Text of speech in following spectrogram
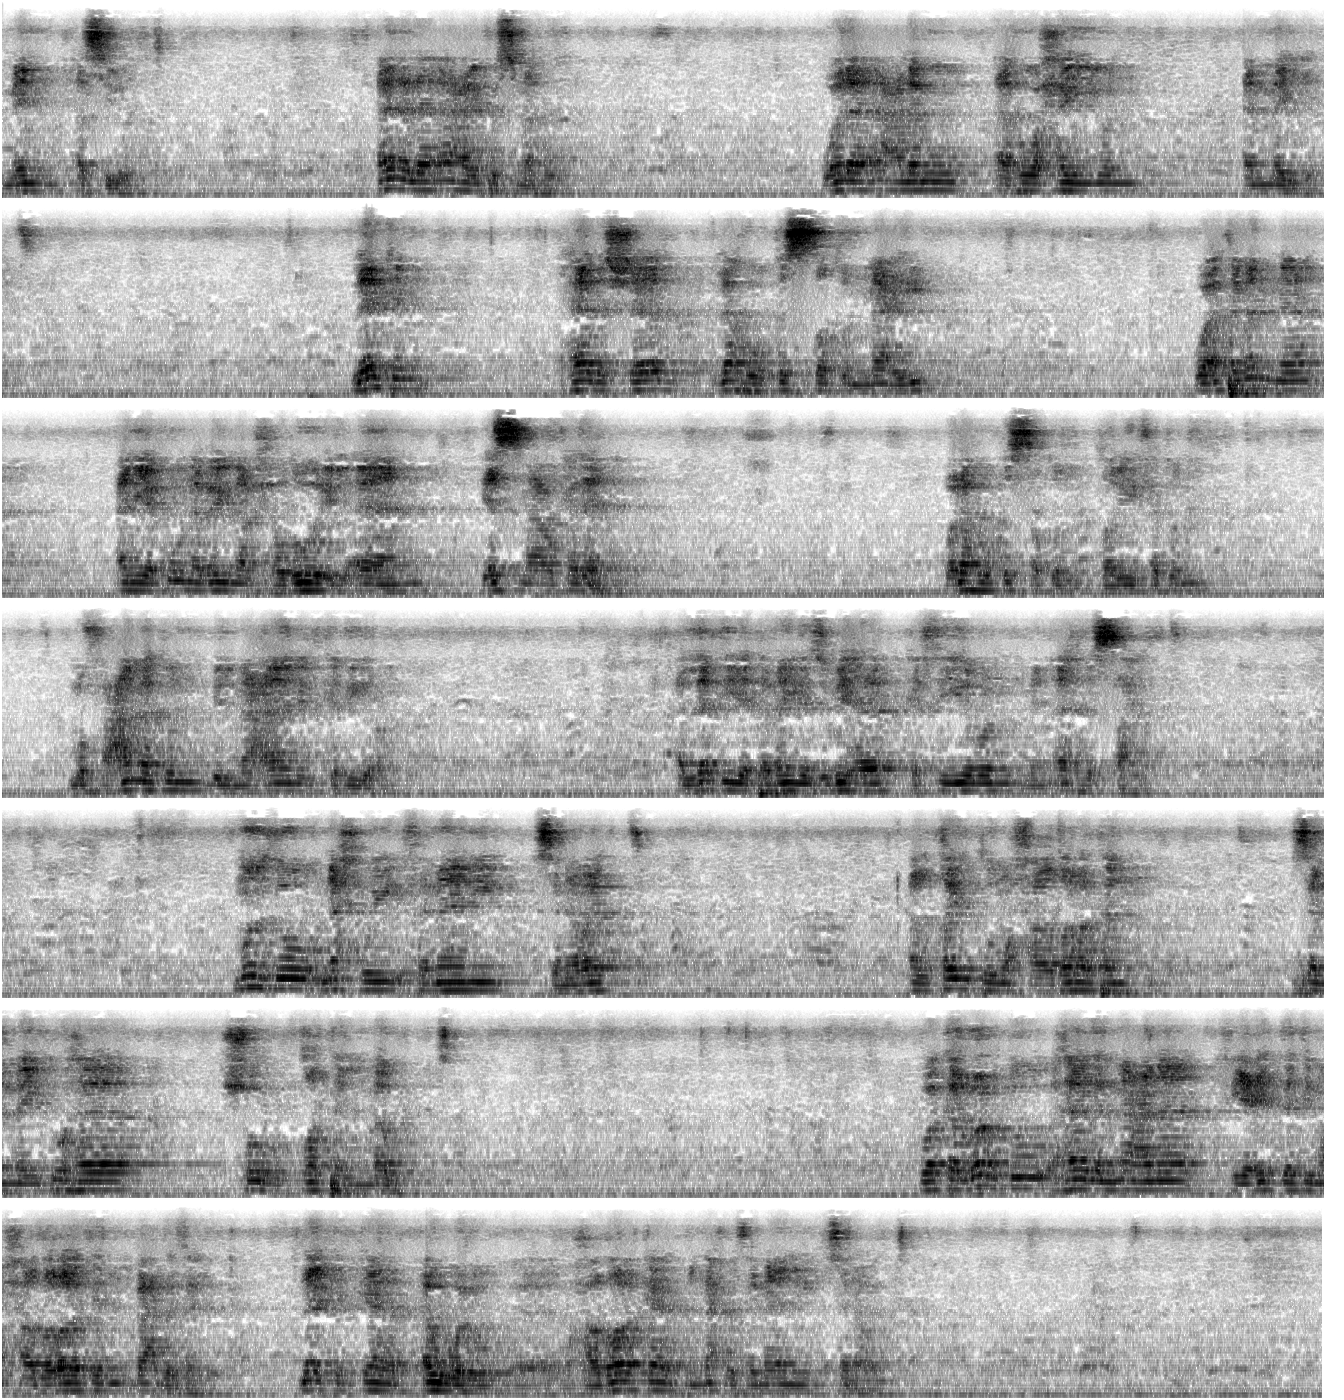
من أسيوط. أنا لا أعرف اسمه. ولا أعلم أهو حي أم ميت. لكن هذا الشاب له قصة معي وأتمنى أن يكون بين الحضور الآن يسمع كلامي وله قصة طريفة مفعمة بالمعاني الكبيرة التي يتميز بها كثير من أهل الصعيد. منذ نحو ثمان سنوات ألقيت محاضرة سميتها شرطة الموت. وكررت هذا المعنى في عدة محاضرات بعد ذلك لكن كانت أول محاضرة كانت من نحو ثمان سنوات.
